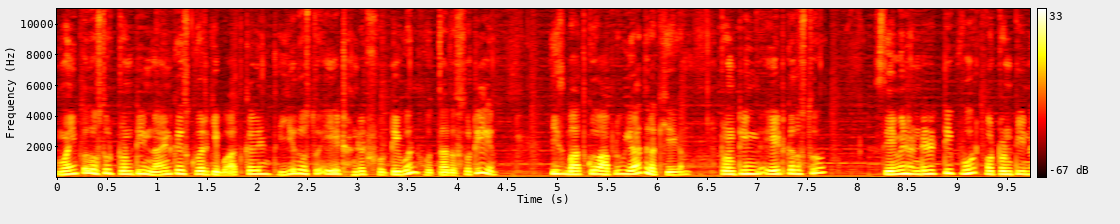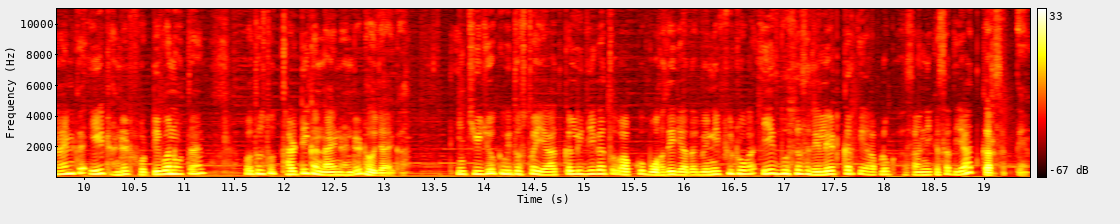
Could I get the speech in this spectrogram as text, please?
वहीं पर दोस्तों ट्वेंटी नाइन का स्क्वायर की बात करें तो ये दोस्तों एट हंड्रेड फोर्टी वन होता है दोस्तों, ठीक है? इस बात को आप लोग याद रखिएगा। ट्वेंटी एट का दोस्तों सेवन हंड्रेड एट्टी फोर और ट्वेंटी नाइन का एट हंड्रेड फोर्टी वन होता है, और दोस्तों थर्टी का नाइन हंड्रेड हो जाएगा। इन चीज़ों को भी दोस्तों याद कर लीजिएगा तो आपको बहुत ही ज़्यादा बेनिफिट होगा, एक दूसरे से रिलेट करके आप लोग आसानी के साथ याद कर सकते हैं।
